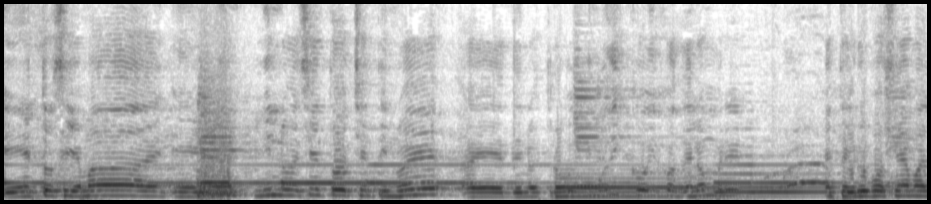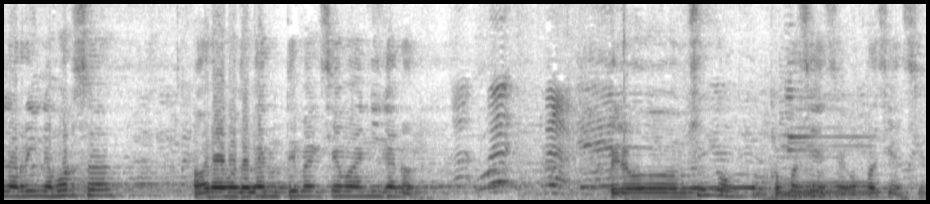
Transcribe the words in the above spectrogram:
Esto se llamaba eh, 1989 eh, de nuestro último disco Hijos del Hombre. Este grupo se llama La Reina Morsa. Ahora vamos a tocar un tema que se llama Nicanor. Pero sí, con, con paciencia, con paciencia.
